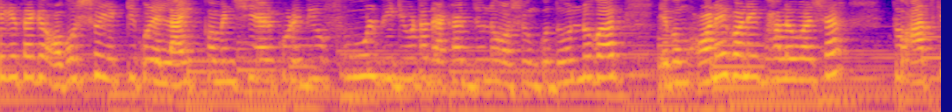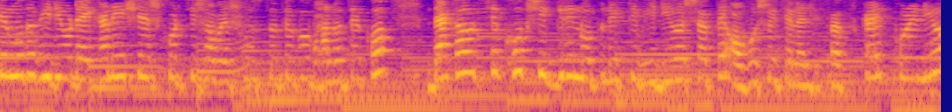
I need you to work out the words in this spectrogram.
লেগে থাকে, অবশ্যই একটি করে লাইক কমেন্ট শেয়ার করে দিও। ফুল ভিডিওটা দেখার জন্য অসংখ্য ধন্যবাদ এবং অনেক অনেক ভালোবাসা। তো আজকের মতো ভিডিওটা এখানেই শেষ করছি। সবাই সুস্থ থেকো, ভালো থেকো। দেখা হচ্ছে খুব শীঘ্রই নতুন একটি ভিডিওর সাথে। অবশ্যই চ্যানেলটি সাবস্ক্রাইব করে নিও।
